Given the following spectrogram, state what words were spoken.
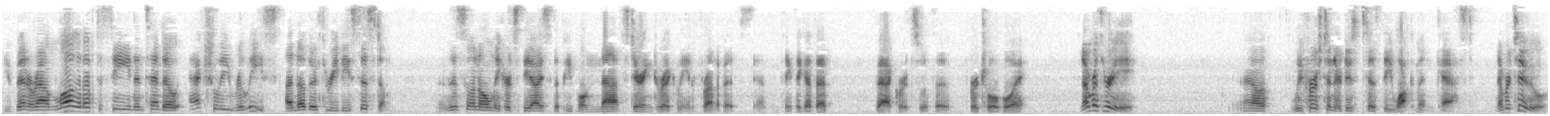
You've been around long enough to see Nintendo actually release another 3D system. This one only hurts the eyes of the people not staring directly in front of it. I think they got that backwards with the Virtual Boy. Number three. Now, we first introduced as the Walkman cast. Number two,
